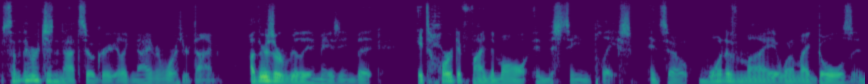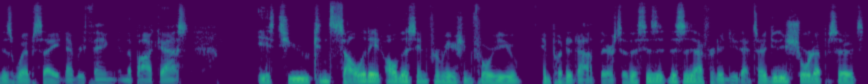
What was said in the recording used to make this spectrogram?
some of them are just not so great, like not even worth your time. Others are really amazing, but it's hard to find them all in the same place. And so one of my one of my goals in this website and everything in the podcast is to consolidate all this information for you and put it out there. So this is this is an effort to do that. So I do these short episodes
